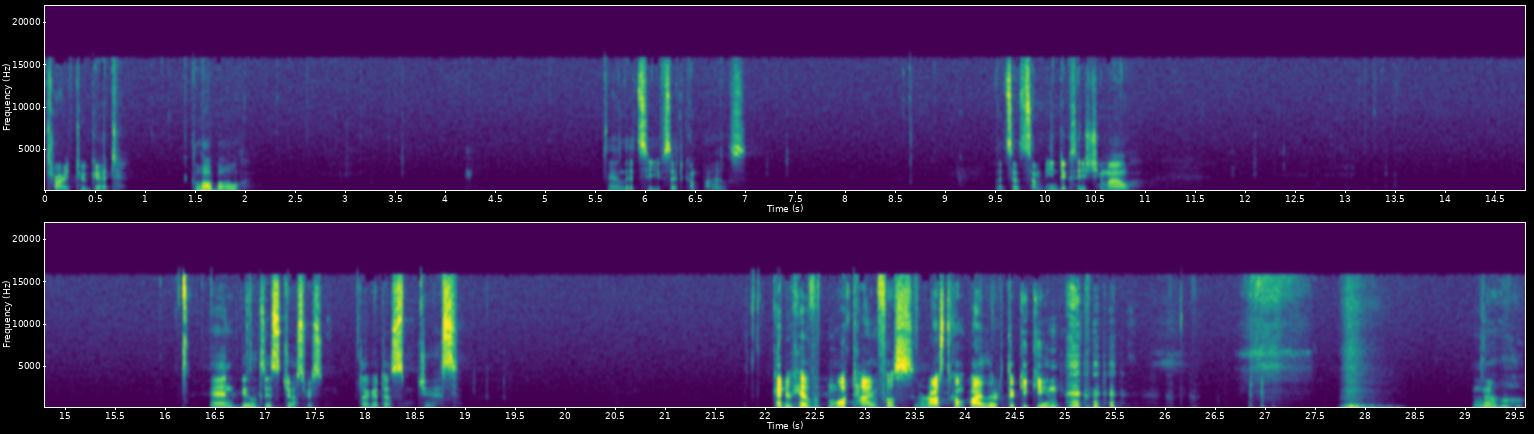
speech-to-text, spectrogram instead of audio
try to get global. And let's see if that compiles. Let's add some index HTML. And build this just with Target.js. Can we have more time for Rust compiler to kick in? no.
